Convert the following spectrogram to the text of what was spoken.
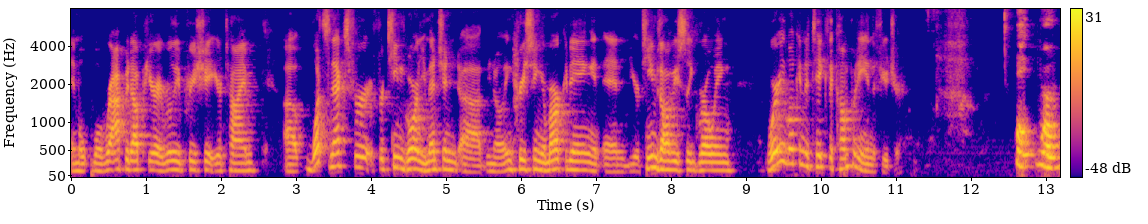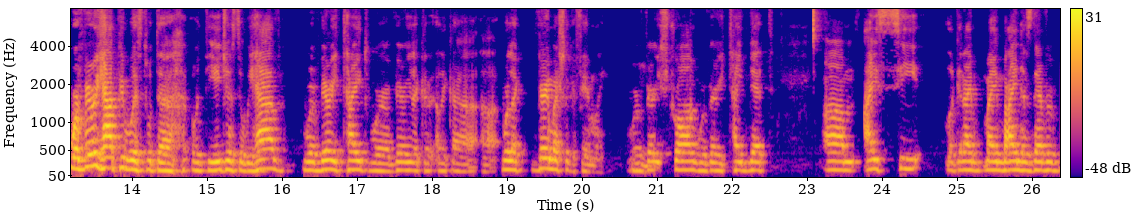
and we'll, we'll wrap it up here. I really appreciate your time. Uh, what's next for for Team Goran? You mentioned uh, you know increasing your marketing, and, and your team's obviously growing. Where are you looking to take the company in the future? Well, we're we're very happy with with the with the agents that we have. We're very tight. We're very like a like a uh, we're like very much like a family. We're mm-hmm. very strong. We're very tight knit. Um, I see look, and I, my mind has never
